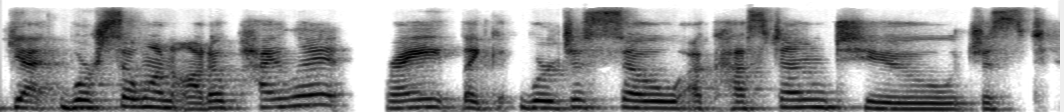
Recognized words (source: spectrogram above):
get we're so on autopilot, right? Like we're just so accustomed to just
